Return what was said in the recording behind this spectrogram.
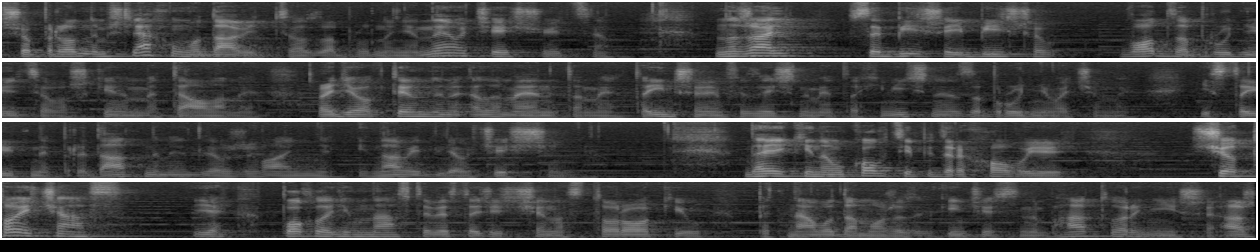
що природним шляхом вода від цього забруднення не очищується. На жаль, все більше і більше вод забруднюється важкими металами, радіоактивними елементами та іншими фізичними та хімічними забруднювачами і стають непридатними для вживання і навіть для очищення. Деякі науковці підраховують, що той час, як покладів нафти вистачить ще на 100 років, питна вода може закінчитися набагато раніше, аж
